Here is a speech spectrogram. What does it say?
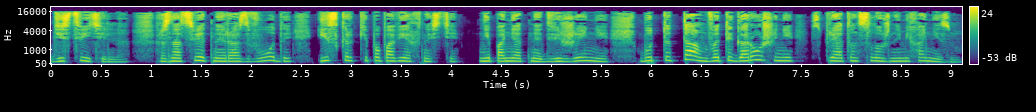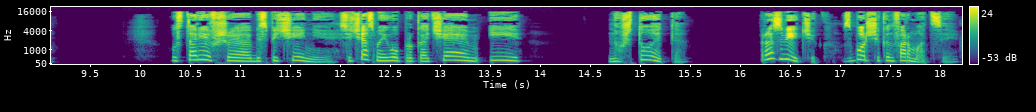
Действительно, разноцветные разводы, искорки по поверхности, непонятное движение, будто там, в этой горошине, спрятан сложный механизм. Устаревшее обеспечение. Сейчас мы его прокачаем и... Но что это? Разведчик, сборщик информации.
